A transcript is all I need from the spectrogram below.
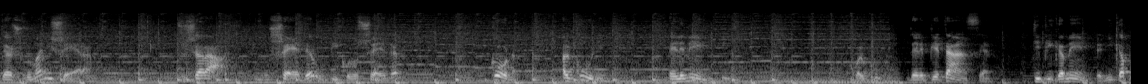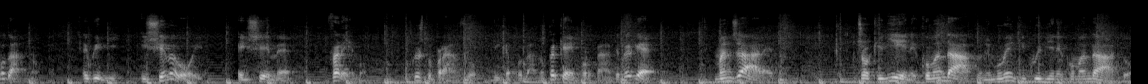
verso domani sera, ci sarà seder, un piccolo seder, con alcuni elementi, delle pietanze tipicamente di Capodanno e quindi insieme a voi e insieme faremo questo pranzo di Capodanno. Perché è importante? Perché mangiare ciò che viene comandato nel momento in cui viene comandato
